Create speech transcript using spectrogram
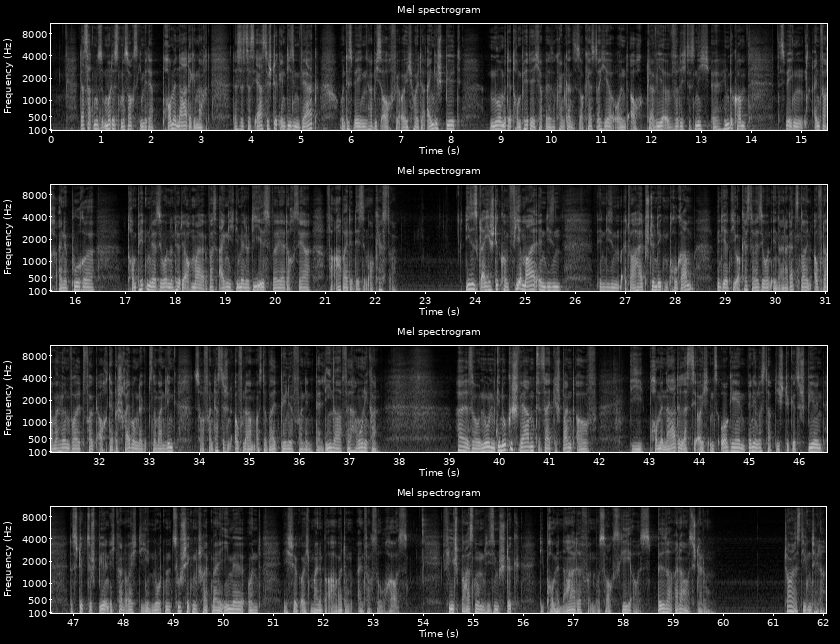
Das hat Modest Mussorgsky mit der Promenade gemacht. Das ist das erste Stück in diesem Werk und deswegen habe ich es auch für euch heute eingespielt. Nur mit der Trompete, ich habe also kein ganzes Orchester hier und auch Klavier würde ich das nicht äh, hinbekommen. Deswegen einfach eine pure Trompetenversion, dann hört ihr auch mal, was eigentlich die Melodie ist, weil er doch sehr verarbeitet ist im Orchester. Dieses gleiche Stück kommt viermal in, diesen, in diesem etwa halbstündigen Programm. Wenn ihr die Orchesterversion in einer ganz neuen Aufnahme hören wollt, folgt auch der Beschreibung. Da gibt es nochmal einen Link zur fantastischen Aufnahmen aus der Waldbühne von den Berliner Philharmonikern. Also, nun genug geschwärmt, seid gespannt auf die Promenade. Lasst sie euch ins Ohr gehen. Wenn ihr Lust habt, die Stücke zu spielen, das Stück zu spielen. Ich kann euch die Noten zuschicken, schreibt meine E-Mail und ich schicke euch meine Bearbeitung einfach so raus. Viel Spaß nun mit diesem Stück, die Promenade von Mussorgsky aus Bilder einer Ausstellung. Ciao, Steven Taylor.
